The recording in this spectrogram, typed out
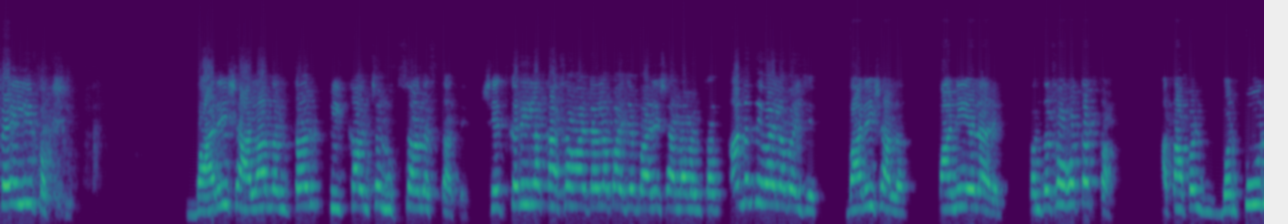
पहिली पक्षी. बारिश आल्यानंतर पिकांचं नुकसान असतात ते. शेतकरीला कसं वाटायला पाहिजे बारिश आल्यानंतर आनंदी व्हायला पाहिजे. बारिश आलं पाणी येणार आहे. पण तसं होतात का? आता आपण भरपूर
